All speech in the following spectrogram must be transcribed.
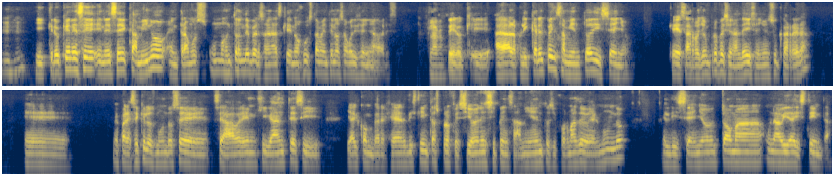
Ujú, Y creo que en ese, en ese camino entramos un montón de personas que no justamente no somos diseñadores, Claro. pero que al aplicar el pensamiento de diseño que desarrolla un profesional de diseño en su carrera, eh, me parece que los mundos se, se abren gigantes y, y al converger distintas profesiones y pensamientos y formas de ver el mundo, el diseño toma una vida distinta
